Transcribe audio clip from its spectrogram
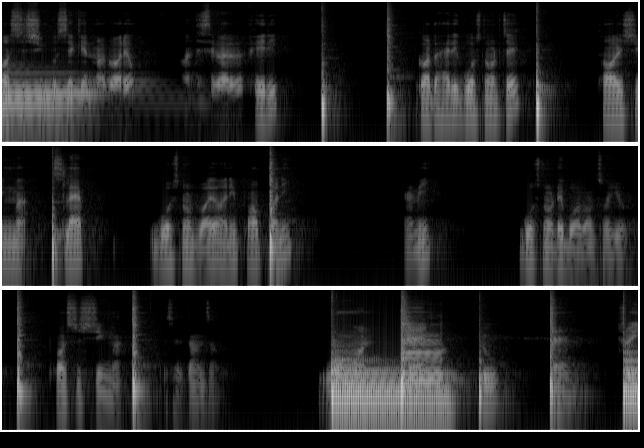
फर्स्ट स्ट्रिङको सेकेन्डमा गऱ्यौँ। अनि त्यस्तै गरेर फेरि गर्दाखेरि गोस नोट चाहिँ थर्ड स्ट्रिङमा स्ल्याप गोस नोट भयो। अनि पप पनि हामी गोस नोटै बजाउँछ यो फर्स्ट स्ट्रिङमा यसरी तान्छ। One and two and three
